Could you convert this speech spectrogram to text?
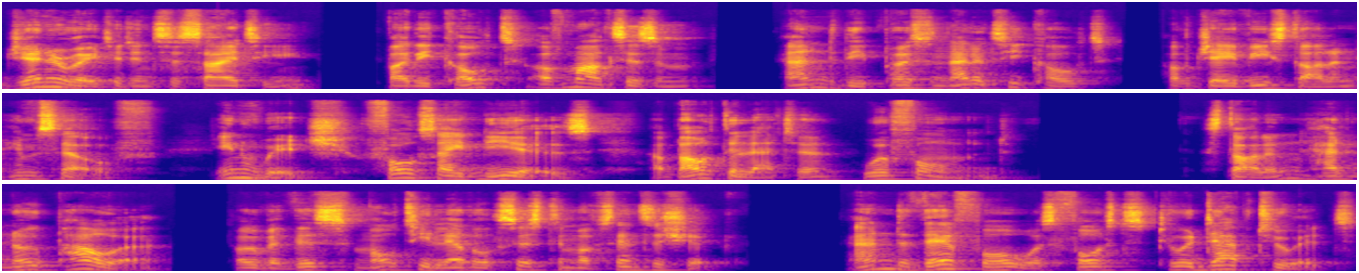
generated in society by the cult of Marxism and the personality cult of J.V. Stalin himself in which false ideas about the latter were formed. Stalin had no power over this multi-level system of censorship, and therefore was forced to adapt to it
